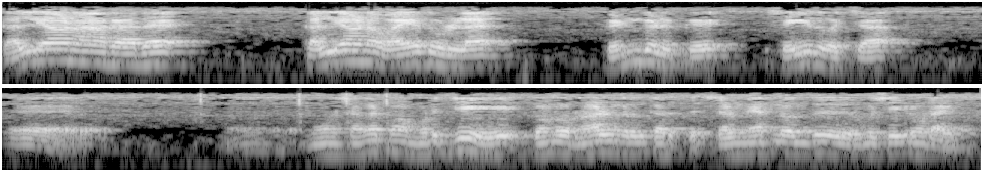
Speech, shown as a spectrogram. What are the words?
கல்யாணம் ஆகாத கல்யாண வயது உள்ள பெண்களுக்கு செய்து வச்ச மூணு சங்கல்பம் முடிஞ்சு தொண்ணூறு நாளுங்கிறது கருத்து. சில நேரத்தில் வந்து ரொம்ப சீக்கிரம் ஆகிடும்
